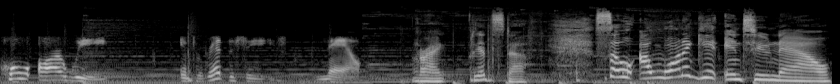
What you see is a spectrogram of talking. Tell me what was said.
who are we in parentheses now? Right. Good stuff. So I want to get into now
